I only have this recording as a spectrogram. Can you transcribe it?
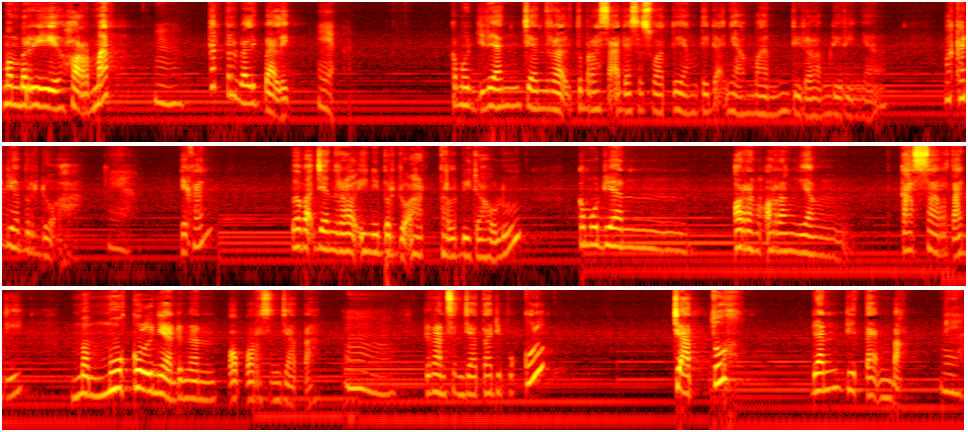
memberi hormat, Hmm. kan terbalik-balik. Iya. Kemudian jenderal itu merasa ada sesuatu yang tidak nyaman di dalam dirinya, maka dia berdoa, Iya. ya kan? Bapak jenderal ini berdoa terlebih dahulu, kemudian orang-orang yang kasar tadi memukulnya dengan popor senjata. Hmm. Dengan senjata dipukul, jatuh dan ditembak. Iya.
